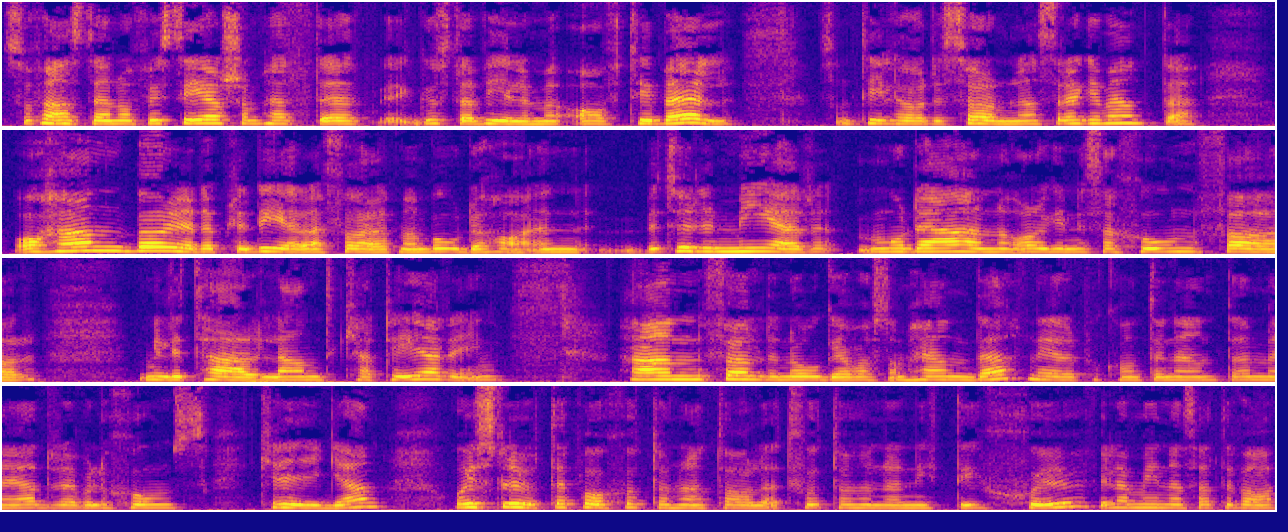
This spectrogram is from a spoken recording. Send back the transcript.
så fanns det en officer som hette Gustav Wilhelm av Tibell som tillhörde Sörmlands regemente. Och han började plädera för att man borde ha en betydligt mer modern organisation för militär landkartering. Han följde noga vad som hände nere på kontinenten med revolutionskrigen och i slutet på 1700-talet, 1797 vill jag minnas att det var,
